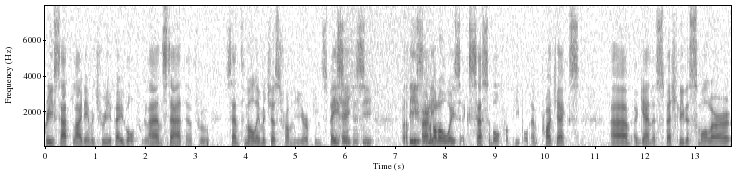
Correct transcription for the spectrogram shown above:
free satellite imagery available through Landsat and through Sentinel images from the European Space Agency, but these are not always accessible for people and projects um, again, especially the smaller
